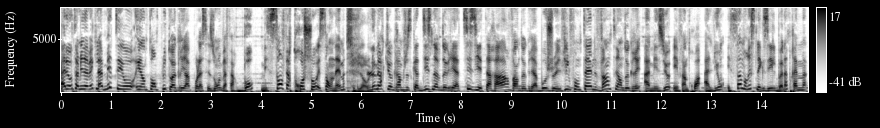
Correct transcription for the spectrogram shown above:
Allez, on termine avec la météo et un temps plutôt agréable pour la saison. Il va faire beau, mais sans faire trop chaud et ça on aime. C'est bien, ouais. Le mercure grimpe jusqu'à 19 degrés à Tizy et Tarare, 20 degrés à Beaujeu et Villefontaine, 21 degrés à Mézieux et 23 à Lyon et Saint-Maurice-l'Exil. Bon après-midi.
